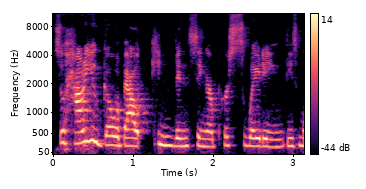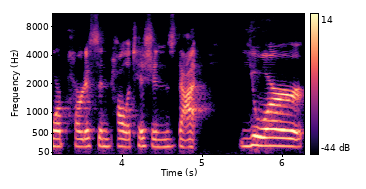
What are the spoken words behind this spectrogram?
so how do you go about convincing or persuading these more partisan politicians that your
